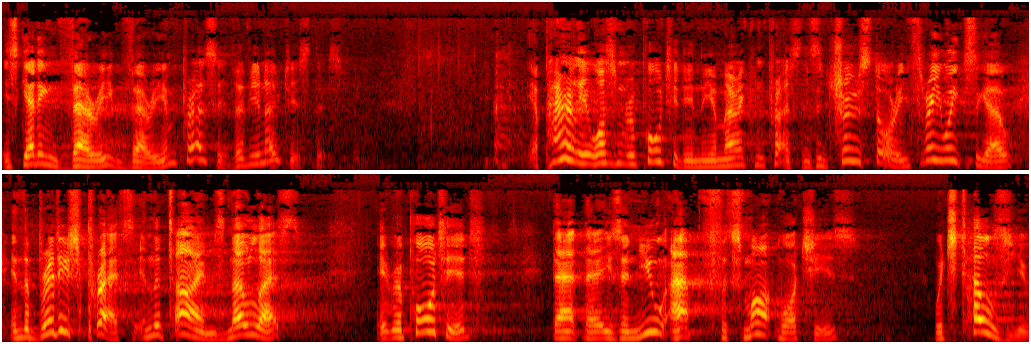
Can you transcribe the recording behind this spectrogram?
is getting very, very impressive. Have you noticed this? Apparently, it wasn't reported in the American press. This is a true story. Three weeks ago, in the British press, in the Times, no less, it reported that there is a new app for smartwatches which tells you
